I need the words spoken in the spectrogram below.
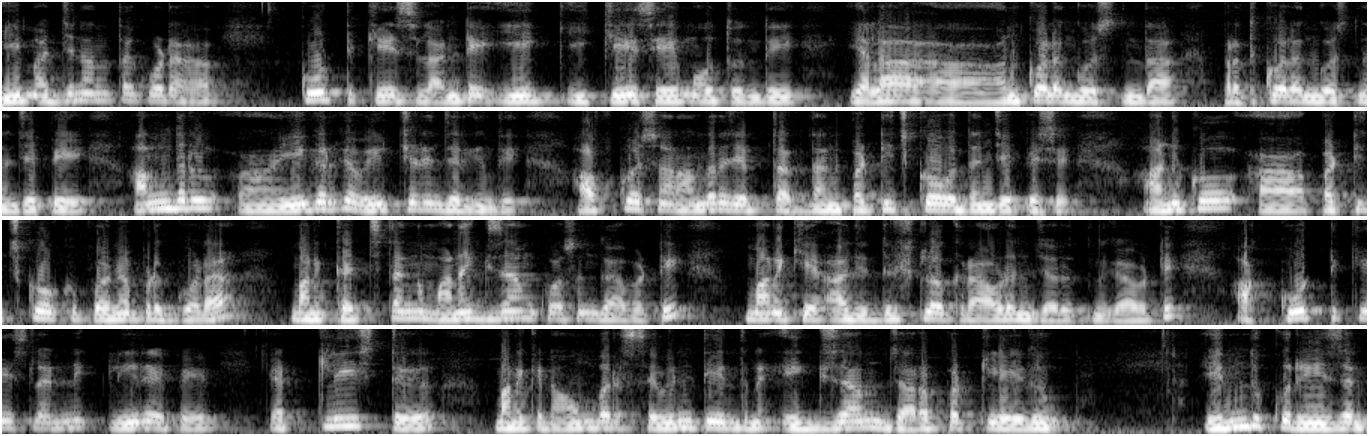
ఈ మధ్యనంతా కూడా కోర్టు కేసులు అంటే ఈ ఈ కేసు ఏమవుతుంది ఎలా అనుకూలంగా వస్తుందా ప్రతికూలంగా వస్తుందని చెప్పి అందరూ ఈగర్గా వెయిట్ చేయడం జరిగింది. ఆఫ్ కోర్స్ అందరూ చెప్తారు దాన్ని పట్టించుకోవద్దని చెప్పేసి. అనుకో పట్టించుకోకపోయినప్పుడు కూడా మనకు ఖచ్చితంగా మన ఎగ్జామ్ కోసం కాబట్టి మనకి అది దృష్టిలోకి రావడం జరుగుతుంది కాబట్టి ఆ కోర్టు కేసులన్నీ క్లియర్ అయిపోయి అట్లీస్ట్ మనకి నవంబర్ సెవెంటీన్త్న ఎగ్జామ్ జరపట్లేదు. ఎందుకు రీజన్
